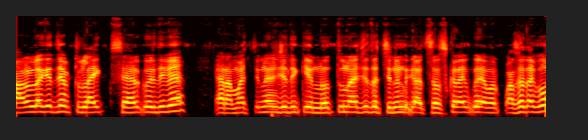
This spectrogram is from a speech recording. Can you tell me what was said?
ভালো লাগে তো একটু লাইক শেয়ার করে দিবে। আর আমার চ্যানেলে যদি কেউ নতুন আছে, তো চ্যানেলকে সাবস্ক্রাইব করে আমার পাশে থাকো।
